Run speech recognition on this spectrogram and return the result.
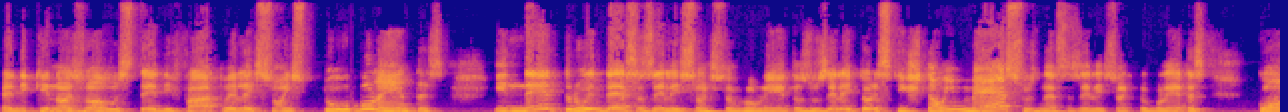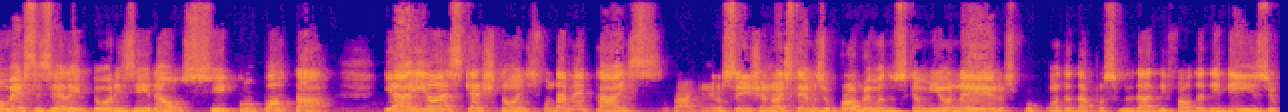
é de que nós vamos ter, de fato, eleições turbulentas. E dentro dessas eleições turbulentas, os eleitores que estão imersos nessas eleições turbulentas, como esses eleitores irão se comportar. E aí as questões fundamentais, Wagner. Ou seja, nós temos o problema dos caminhoneiros, por conta da possibilidade de falta de diesel,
